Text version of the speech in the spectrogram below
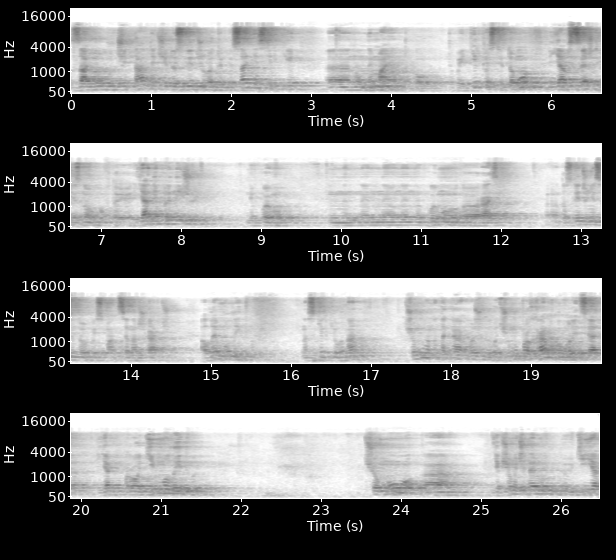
Заклику читати чи досліджувати писання стільки ну, немає такої кількості, тому я все ж таки знову повторюю, я не принижую ні в коєму, ні в коєму е, разі е, дослідження Святого Письма, це наш харч. Але молитва, наскільки вона, чому вона така важлива? Чому про храм говориться як про дім молитви? Чому, е, якщо ми читаємо в діях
